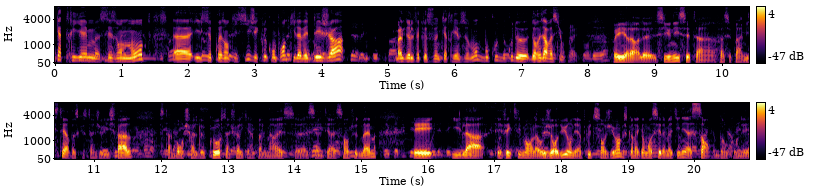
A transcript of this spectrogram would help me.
quatrième saison de monte. Euh, il se présente ici. J'ai cru comprendre qu'il avait déjà, malgré le fait que ce soit une quatrième saison de monte, beaucoup, beaucoup de, réservations. Oui, alors Siouni, c'est un, enfin c'est pas un mystère parce que c'est un joli cheval. C'est un bon cheval de course, un cheval qui a un palmarès assez intéressant tout de même. Et il a effectivement là aujourd'hui, on est à plus de 100 juments parce qu'on a commencé la matinée à 100. Donc on est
